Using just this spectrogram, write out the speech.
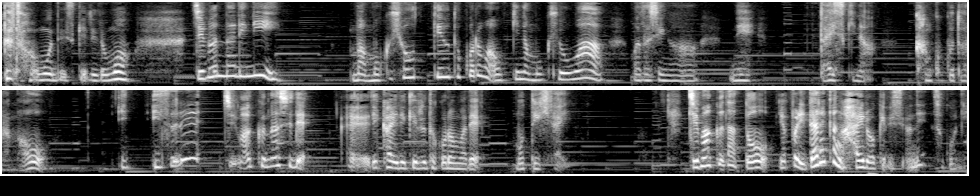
だとは思うんですけれども、自分なりに、まあ目標っていうところは、大きな目標は、私がね、大好きな韓国ドラマを、い、いずれ字幕なしで、えー、理解できるところまで持っていきたい。字幕だと、やっぱり誰かが入るわけですよね、そこに。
